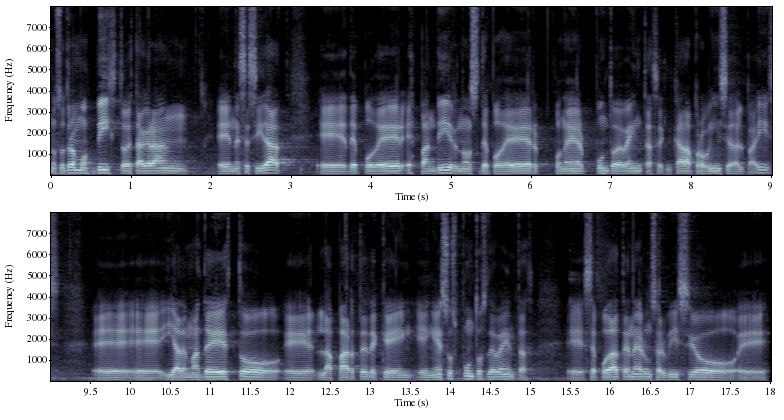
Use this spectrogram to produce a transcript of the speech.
nosotros hemos visto esta gran necesidad de poder expandirnos, de poder poner puntos de ventas en cada provincia del país. y además de esto, la parte de que en, en esos puntos de ventas, eh, se pueda tener un servicio eh,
